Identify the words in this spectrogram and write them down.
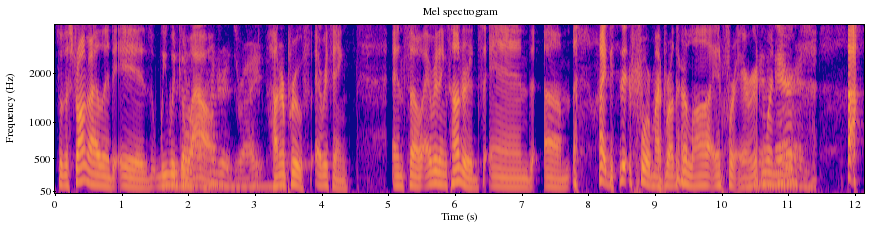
So the Strong Island is we would go out hundreds, right? hundred proof everything and so everything's hundreds and um i did it for my brother-in-law and for aaron And one year Aaron.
